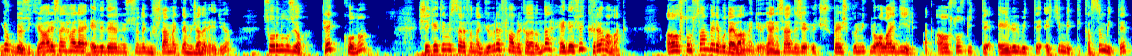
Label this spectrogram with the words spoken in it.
Yok gözüküyor. RSI hala 50 değerinin üstünde güçlenmekle mücadele ediyor. Sorunumuz yok. Tek konu şirketimiz tarafında gübre fabrikalarında hedefi kıramamak. Ağustos'tan beri bu devam ediyor. Yani sadece 3-5 günlük bir olay değil. Bak Ağustos bitti, Eylül bitti, Ekim bitti, Kasım bitti.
